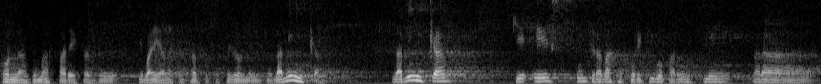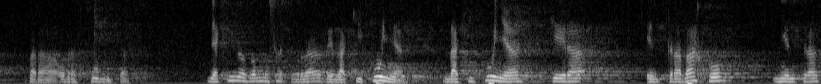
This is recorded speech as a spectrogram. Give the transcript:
con las demás parejas que vayan a casarse posteriormente. La minca. La minca, que es un trabajo colectivo para un fin, para, para obras públicas, y aquí nos vamos a acordar de la quicuña. La quicuña que era el trabajo mientras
